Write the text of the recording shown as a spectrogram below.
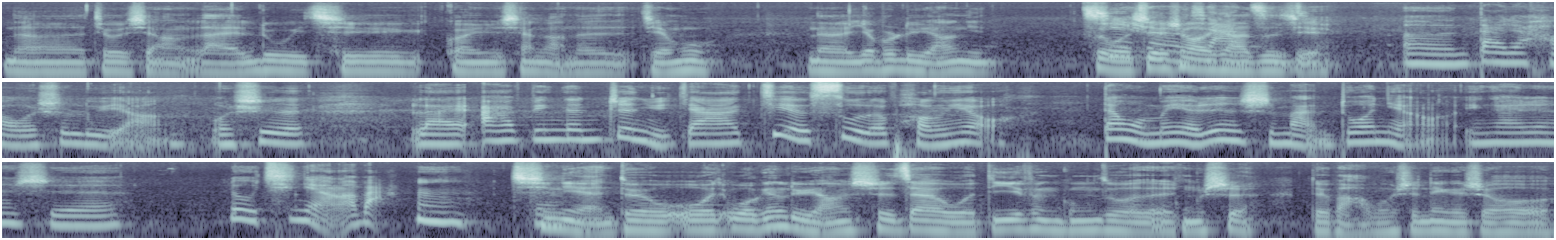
那就想来录一期关于香港的节目。那要不吕阳，你自我介绍一下自己。嗯，大家好，我是吕阳，我是来阿斌跟振宇家借宿的朋友，但我们也认识蛮多年了，应该认识六七年了吧？嗯，七年。对我，我跟吕阳是在我第一份工作的同事，对吧？我是那个时候。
